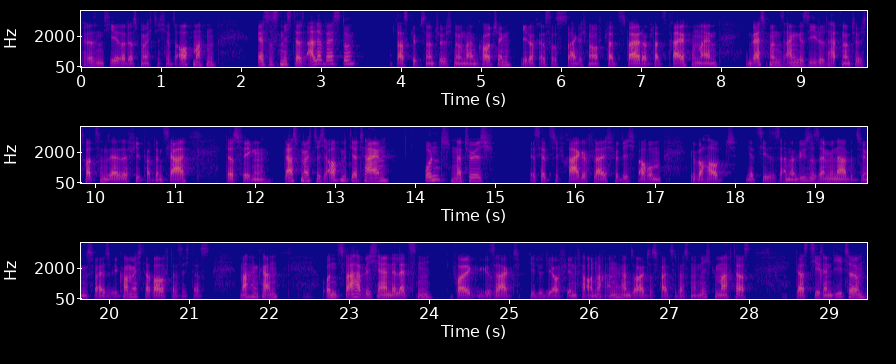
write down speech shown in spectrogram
präsentiere. Das möchte ich jetzt auch machen. Es ist nicht das allerbeste. Das gibt es natürlich nur in meinem Coaching. Jedoch ist es, sage ich mal, auf Platz 2 oder Platz 3 von meinen Investments angesiedelt, hat natürlich trotzdem sehr, sehr viel Potenzial. Deswegen, das möchte ich auch mit dir teilen. Und natürlich ist jetzt die Frage vielleicht für dich, warum überhaupt jetzt dieses Analyseseminar, beziehungsweise wie komme ich darauf, dass ich das machen kann. Und zwar habe ich ja in der letzten Folge gesagt, die du dir auf jeden Fall auch noch anhören solltest, falls du das noch nicht gemacht hast, dass die Rendite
